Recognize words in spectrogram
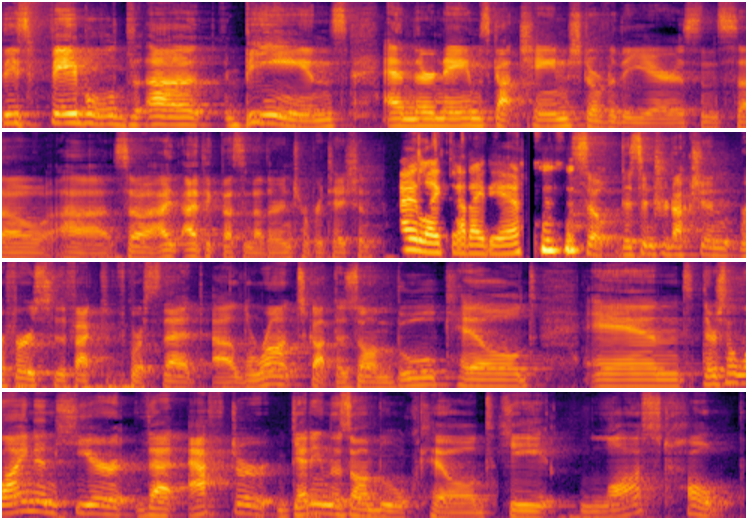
these fabled uh, beings, and their names got changed over the years. And so uh, so I, I think that's another interpretation. I like that idea. so this introduction refers to the fact, of course course, that uh, Laurent got the Zombuul killed. And there's a line in here that after getting the Zombuul killed, he lost hope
